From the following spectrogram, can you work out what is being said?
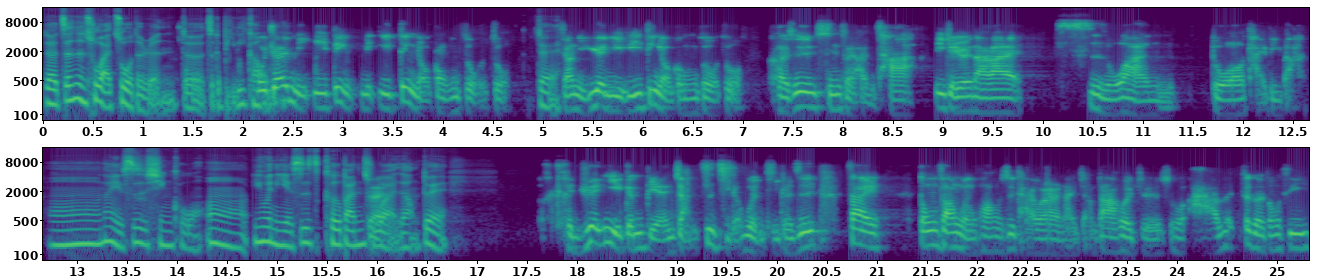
的、哦、真正出来做的人的这个比例高？我觉得你一定你一定有工作做，对，只要你愿意，一定有工作做。可是薪水很差，一个月大概。四万多台币吧。哦，那也是辛苦。嗯，因为你也是科班出来这样，对。对很愿意跟别人讲自己的问题，可是，在东方文化或是台湾人来讲，大家会觉得说啊，这个东西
